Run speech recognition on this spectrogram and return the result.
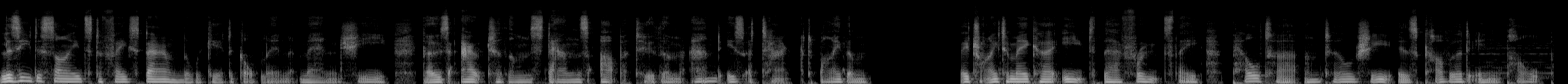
Lizzie decides to face down the wicked goblin men. She goes out to them, stands up to them, and is attacked by them. They try to make her eat their fruits. They pelt her until she is covered in pulp.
